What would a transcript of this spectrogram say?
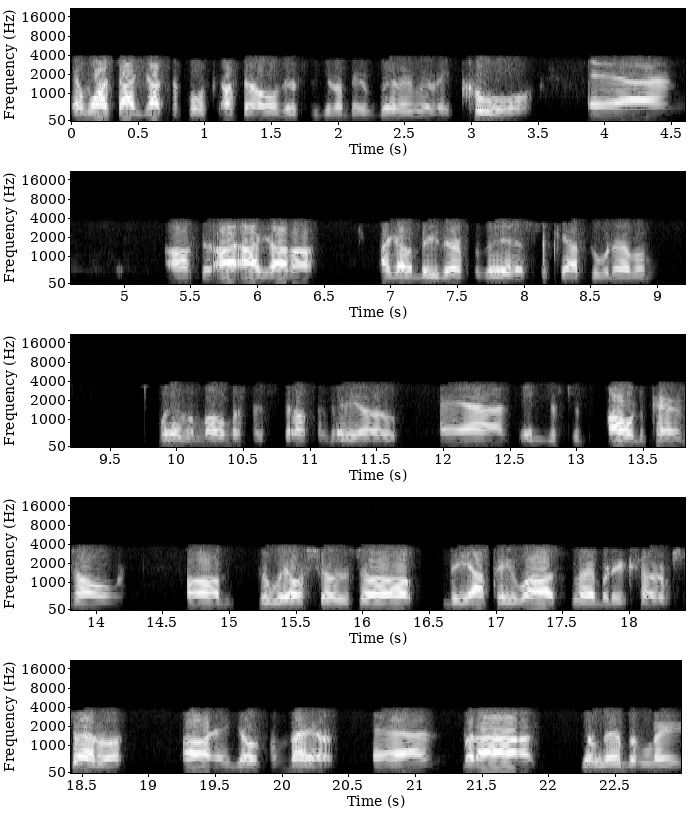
And once I got the full, I said, "Oh, this is going to be really, really cool." And I said, "I, I gotta, I gotta be there for this to capture whatever, whatever moments and stuff and video." And it just all depends on um, who else shows up, VIP wise, celebrity, et cetera, et cetera uh, and go from there. And but I deliberately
